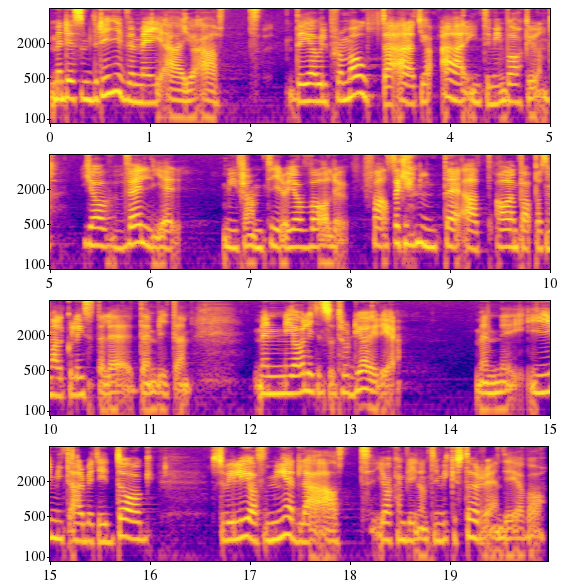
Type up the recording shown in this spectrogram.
Men det som driver mig är ju att det jag vill promota är att jag är inte min bakgrund. Jag väljer min framtid och jag valde fasiken inte att ha en pappa som alkoholist eller den biten. Men när jag var liten så trodde jag ju det. Men i mitt arbete idag så vill jag förmedla att jag kan bli något mycket större än det jag var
